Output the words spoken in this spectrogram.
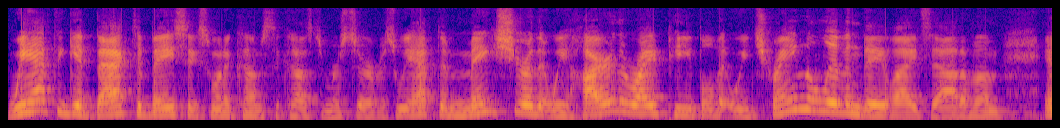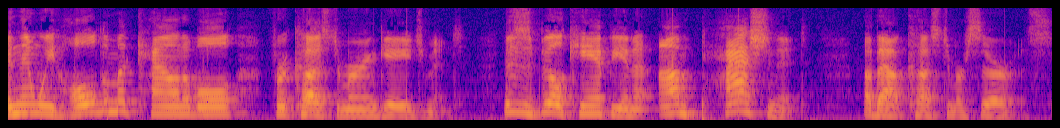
We have to get back to basics when it comes to customer service. We have to make sure that we hire the right people, that we train the living daylights out of them, and then we hold them accountable for customer engagement. This is Bill Campion, and I'm passionate about customer service.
